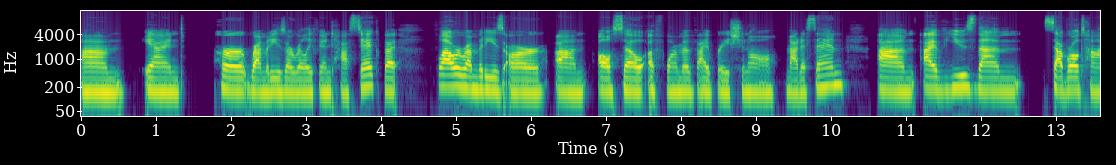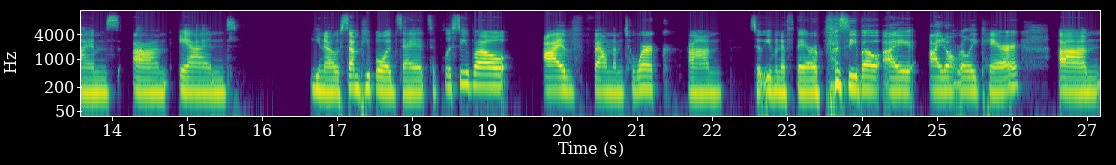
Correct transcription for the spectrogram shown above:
Um, and her remedies are really fantastic. But flower remedies are um, also a form of vibrational medicine. Um, I've used them several times. Um, and, you know, some people would say it's a placebo. I've found them to work. Um, so even if they're placebo, I I don't really care. Um,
